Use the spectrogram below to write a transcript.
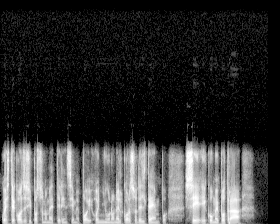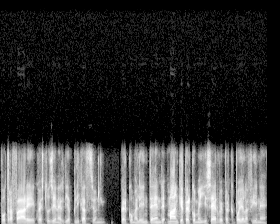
queste cose si possono mettere insieme. Poi ognuno nel corso del tempo, se e come potrà, potrà fare questo genere di applicazioni per come le intende, ma anche per come gli serve, perché poi alla fine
